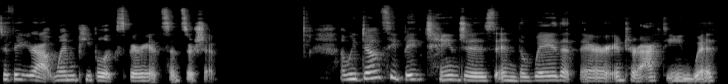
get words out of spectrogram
to figure out when people experience censorship. And we don't see big changes in the way that they're interacting with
